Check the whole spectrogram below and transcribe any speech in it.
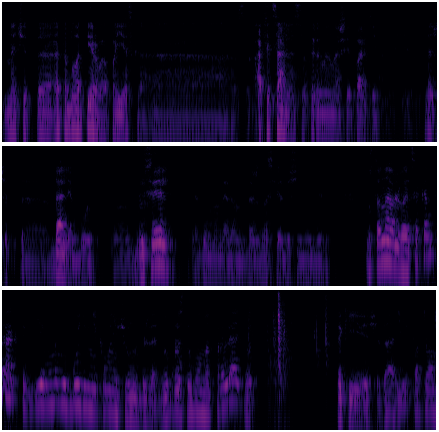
значит, э, это была первая поездка э, официально со стороны нашей партии. Значит, э, далее будет Брюссель, я думаю, наверное, даже на следующей неделе. Устанавливаются контакты, где мы не будем никого ни в чем убеждать. Мы просто будем отправлять вот такие вещи, да, и потом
